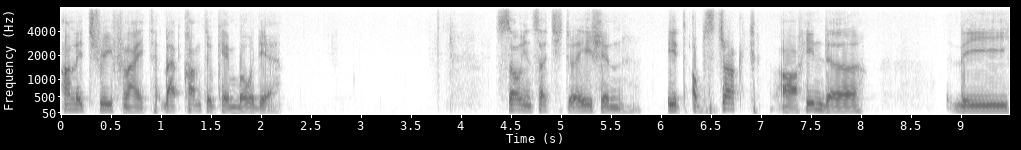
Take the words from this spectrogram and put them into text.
only three flights that come to Cambodia. So in such situation, it obstruct or hinder the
